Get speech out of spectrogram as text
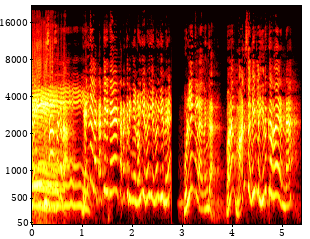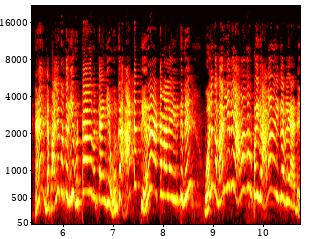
ஏய், பிசாசுங்களா, என்னல கத்திக்கிட்டே பிள்ளைங்களா இதுங்க? ஆ, மனுஷ வீட்டுல இருக்கிறதா என்ன? இந்த பள்ளிக்கூடத்துல லீவ் விட்டாலும் விட்டாங்க. உங்க ஆட்டம் பெரும் ஆட்டமாலாம் இருக்குது. ஒழுங்க மரியாதை அவன் போய் அவன் வீட்டுல விளையாடு.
